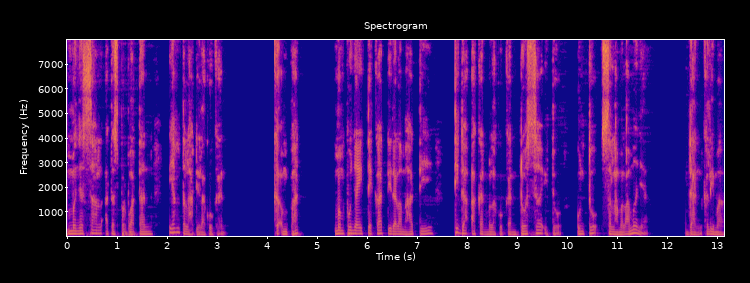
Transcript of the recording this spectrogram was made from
menyesal atas perbuatan yang telah dilakukan. Keempat, mempunyai tekad di dalam hati tidak akan melakukan dosa itu untuk selama-lamanya. Dan kelima,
